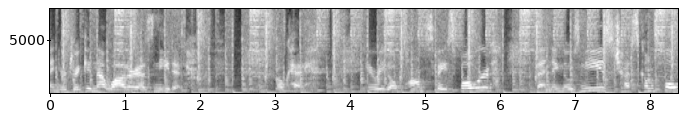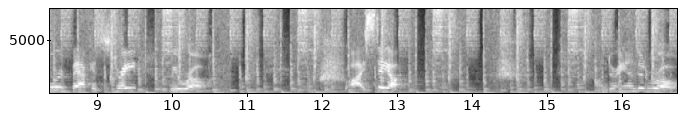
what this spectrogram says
and you're drinking that water as needed. Okay, here we go. Palms face forward, bending those knees, chest comes forward, back is straight, we row. Eyes stay up. Underhanded row.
